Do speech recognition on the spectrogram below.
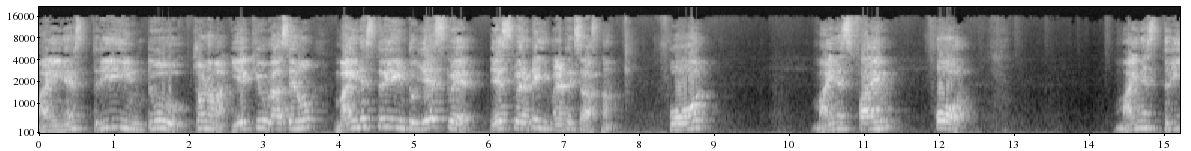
minus three into చూడమ్మా ఏ క్యూబ్ రాశాను? Minus three into A square A square అంటే ఈ మ్యాట్రిక్స్ రాస్తున్నాం. Four minus five four minus three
